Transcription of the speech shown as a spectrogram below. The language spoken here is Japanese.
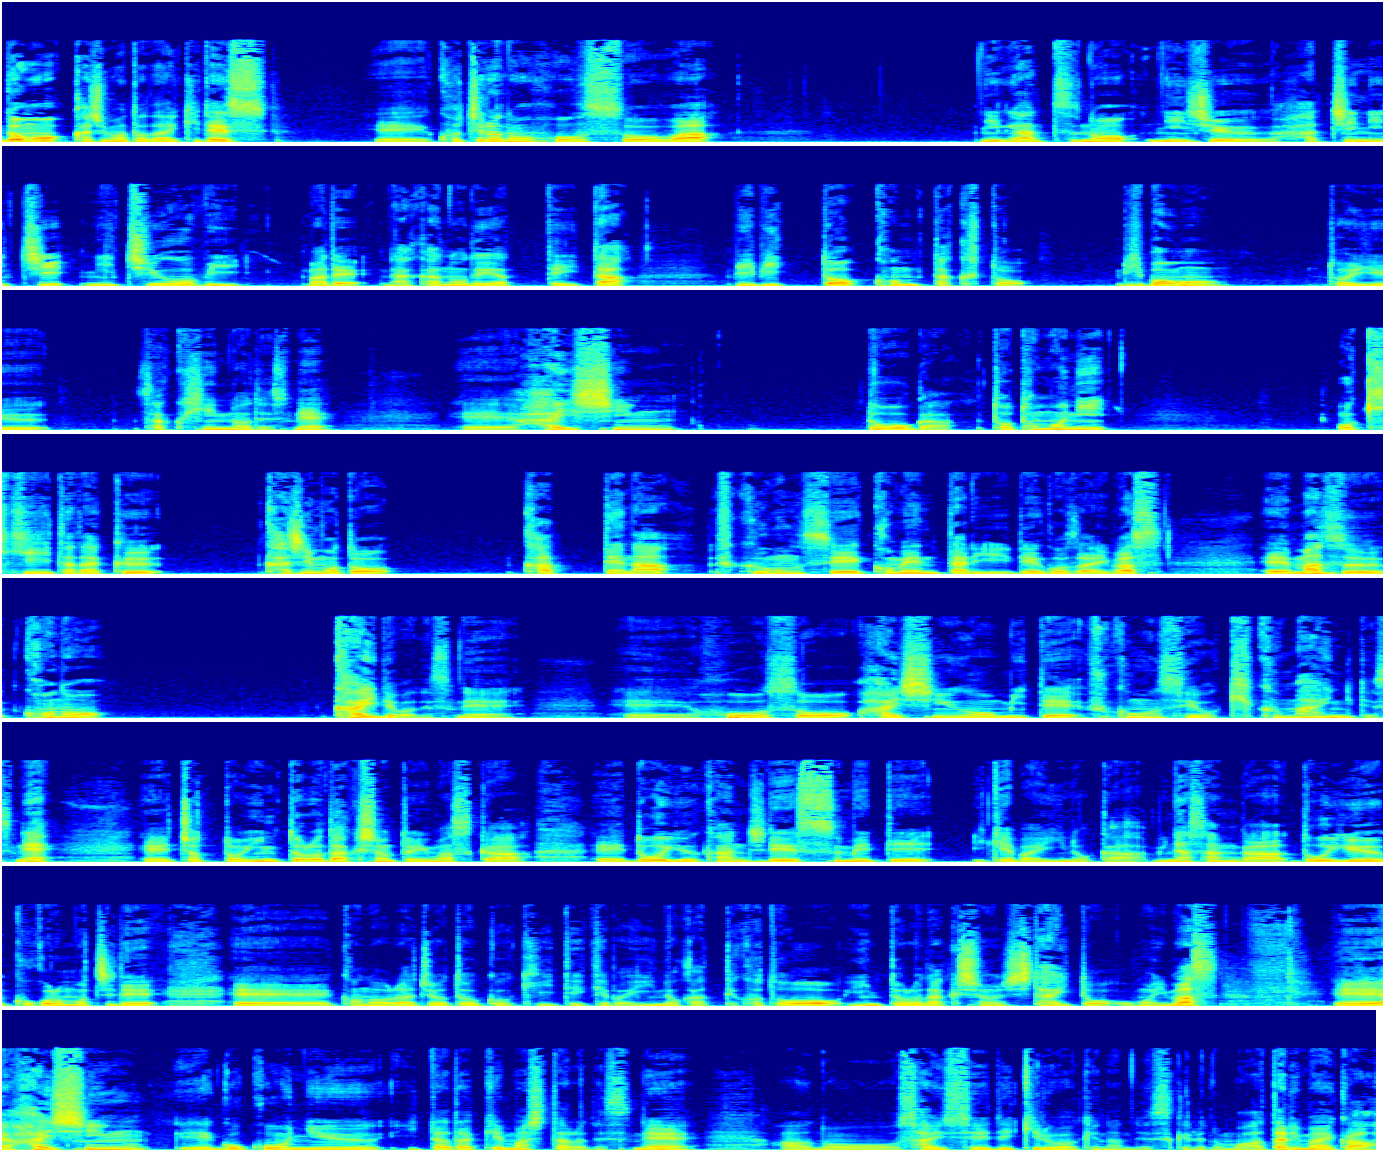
どうも、梶本大輝です、えーこちらの放送は、2月の28日日曜日まで中野でやっていたビビットコンタクトリボーンという作品のですね、えー配信動画とともにお聞きいただく梶本勝手な副音声コメンタリーでございます。えーまずこの回ではですね、えー放送配信を見て副音声を聞く前にですね、えーちょっとイントロダクションといいますか、えーどういう感じで進めていけばいいのか皆さんがどういう心持ちで、えーこのラジオトークを聞いていけばいいのかってことをイントロダクションしたいと思います。えー配信、えーご購入いただけましたらですねあの再生できるわけなんですけれども当たり前か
